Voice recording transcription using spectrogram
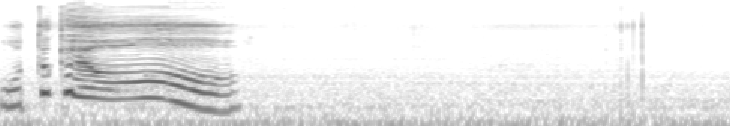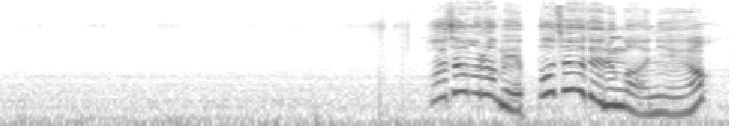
어떡해요. 화장을 하면 예뻐져야 되는 거 아니에요?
